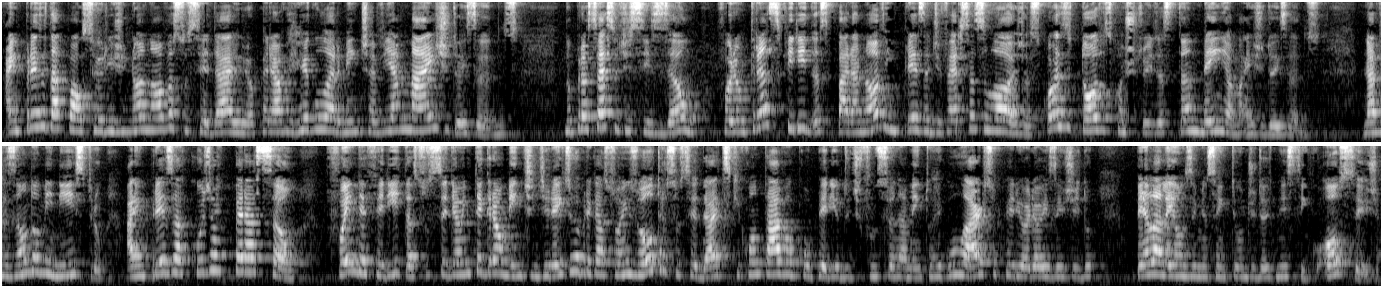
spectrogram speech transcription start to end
a empresa da qual se originou a nova sociedade operava regularmente havia mais de dois anos. No processo de cisão, foram transferidas para a nova empresa diversas lojas, quase todas constituídas também há mais de dois anos. Na visão do ministro, a empresa cuja recuperação foi indeferida sucedeu integralmente em direitos e obrigações outras sociedades que contavam com o período de funcionamento regular superior ao exigido pela Lei 11.101 de 2005, ou seja,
